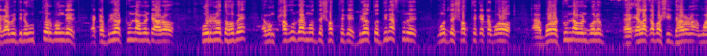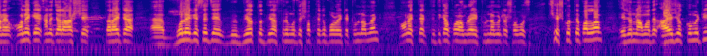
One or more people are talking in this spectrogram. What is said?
আগামী দিনে উত্তরবঙ্গের একটা বৃহৎ টুর্নামেন্টে আরও পরিণত হবে এবং ঠাকুরগার মধ্যে সব থেকে বৃহত্তর দিনাজপুরের মধ্যে সব থেকে একটা বড় বড় টুর্নামেন্ট বলে এলাকাবাসীর ধারণা মানে অনেকে এখানে যারা আসছে, তারা এটা বলে গেছে যে বৃহত্তর দিনাজপুরের মধ্যে সব থেকে বড় এটা টুর্নামেন্ট অনেক ত্যাগ তিতিকার পর আমরা এই টুর্নামেন্টটা সর্ব শেষ করতে পারলাম। এই জন্য আমাদের আয়োজক কমিটি,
